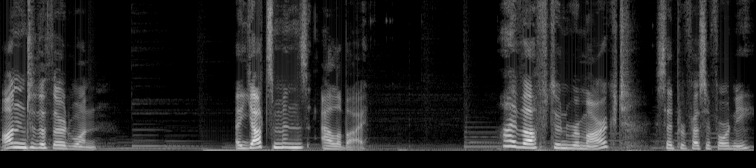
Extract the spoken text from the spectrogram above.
On to the third one. A Yachtsman's Alibi. I've often remarked, said Professor Fordney,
